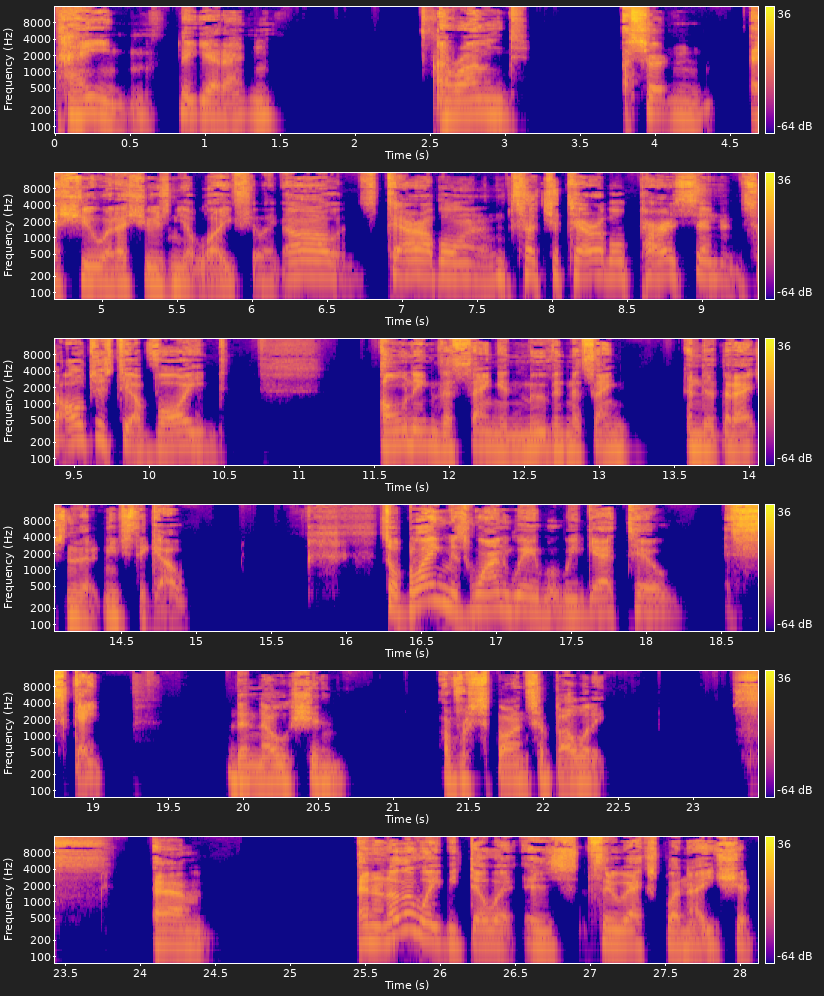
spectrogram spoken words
pain that you're in around a certain issue or issues in your life. You're like, oh, it's terrible and I'm such a terrible person. It's all just to avoid owning the thing and moving the thing in the direction that it needs to go. So blame is one way where we get to escape the notion of responsibility. Um, and another way we do it is through explanation.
